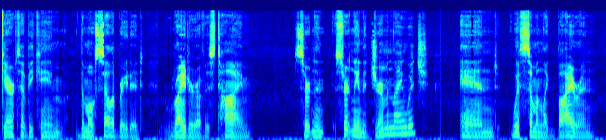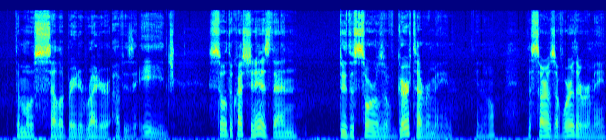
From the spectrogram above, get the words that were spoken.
Goethe became the most celebrated writer of his time, certainly certainly in the German language, and with someone like Byron, the most celebrated writer of his age. So the question is then, do the sorrows of Goethe remain? You know, the sorrows of Werther remain.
